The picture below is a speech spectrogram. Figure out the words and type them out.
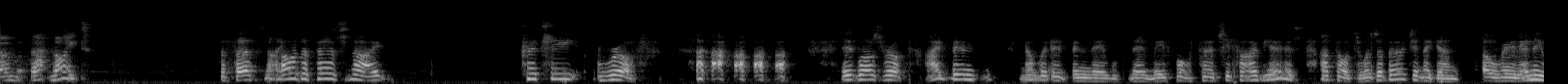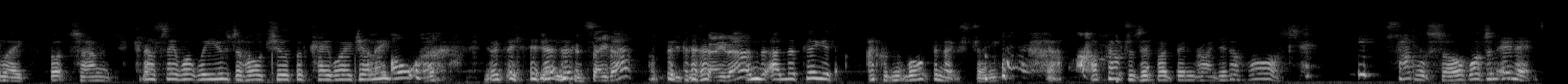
um, that night? The first night. Oh, the first night, pretty rough. it was rough. I'd been, nobody had been near, near me for 35 years. I thought I was a virgin again. Oh, really? Anyway, but um, can I say what we used? A whole tube of KY jelly? Oh, Yeah, you can say that. You can say that. And, and the thing is, I couldn't walk the next day. I felt as if I'd been riding a horse. Saddle sore wasn't in it.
